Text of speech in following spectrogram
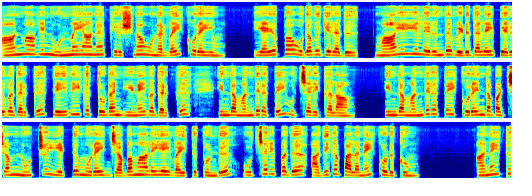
ஆன்மாவின் உண்மையான கிருஷ்ண உணர்வை குறையும். எழுப்ப உதவுகிறது. மாயையிலிருந்து விடுதலை பெறுவதற்கு தெய்வீகத்துடன் இணைவதற்கு இந்த மந்திரத்தை உச்சரிக்கலாம். இந்த மந்திரத்தை குறைந்தபட்சம் நூற்று எட்டு முறை ஜபமாலையை வைத்துக்கொண்டு உச்சரிப்பது அதிக பலனை கொடுக்கும். அனைத்து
